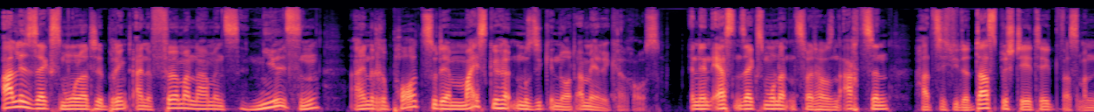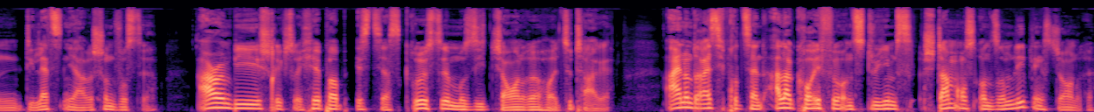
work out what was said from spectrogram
Alle sechs Monate bringt eine Firma namens Nielsen einen Report zu der meistgehörten Musik in Nordamerika raus. In den ersten sechs Monaten 2018 hat sich wieder das bestätigt, was man die letzten Jahre schon wusste. RB-Hip-Hop ist das größte Musikgenre heutzutage. 31% aller Käufe und Streams stammen aus unserem Lieblingsgenre.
